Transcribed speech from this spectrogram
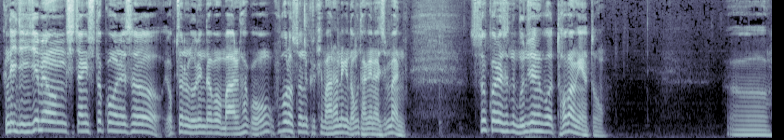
근데 이제 이재명 시장이 수도권에서 역전을 노린다고 말하고 후보로서는 그렇게 말하는 게 너무 당연하지만 수도권에서는 문재인 후보가 더 강해요 또. 어,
